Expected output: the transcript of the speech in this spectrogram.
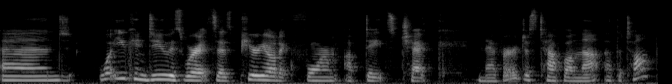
And what you can do is where it says periodic form updates check never, just tap on that at the top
